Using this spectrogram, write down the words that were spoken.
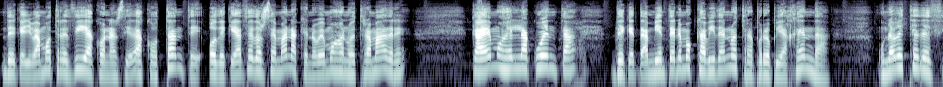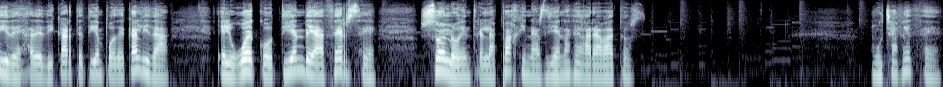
de que llevamos tres días con ansiedad constante o de que hace dos semanas que no vemos a nuestra madre, caemos en la cuenta de que también tenemos cabida en nuestra propia agenda. Una vez te decides a dedicarte tiempo de calidad, el hueco tiende a hacerse solo entre las páginas llenas de garabatos. Muchas veces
